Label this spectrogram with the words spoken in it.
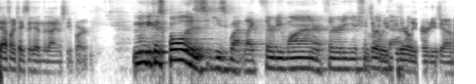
definitely takes the hit in the dynasty part. I mean, because Cole is he's what like thirty one or thirty or something. He's early, like he's early thirties. Yeah.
